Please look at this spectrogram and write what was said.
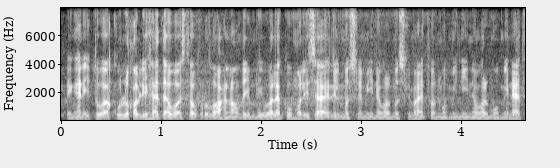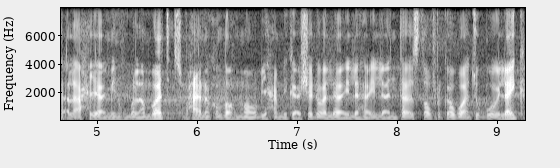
Dengan itu aku qauli hadza wa astaghfirullah alazim li wa lakum wa lisairil muslimin wal muslimat wal mu'minina wal mu'minat al ahya minhum wal amwat. Subhanakallahumma wa bihamdika asyhadu an la ilaha illa anta astaghfiruka wa atubu ilaik.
